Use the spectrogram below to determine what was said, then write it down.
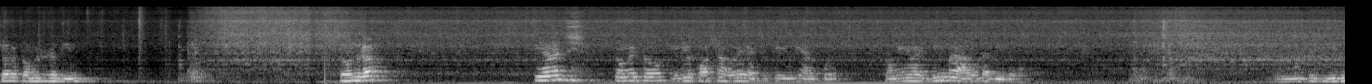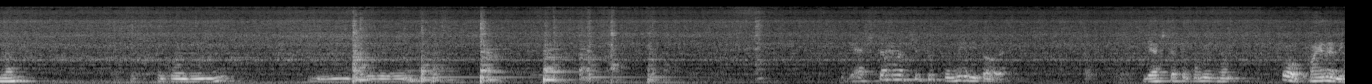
চলো টমেটোটা দিন বন্ধুরা পেঁয়াজ, টমেটো, এগুলো কষা হয়ে গেছে, তেল দিয়ে করে। তো আমি এবার ডিম আর আলুটা দিয়ে দেবো। এর মধ্যে দিয়ে দিলাম। একটু করে গ্যাসটা মনে হচ্ছে একটু কমিয়ে দিতে হবে। গ্যাসটা একটু কমিয়ে দিলাম। ও ফাইনালি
